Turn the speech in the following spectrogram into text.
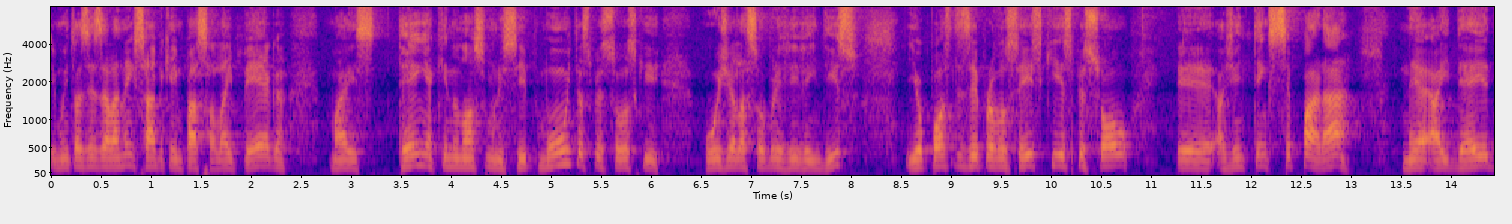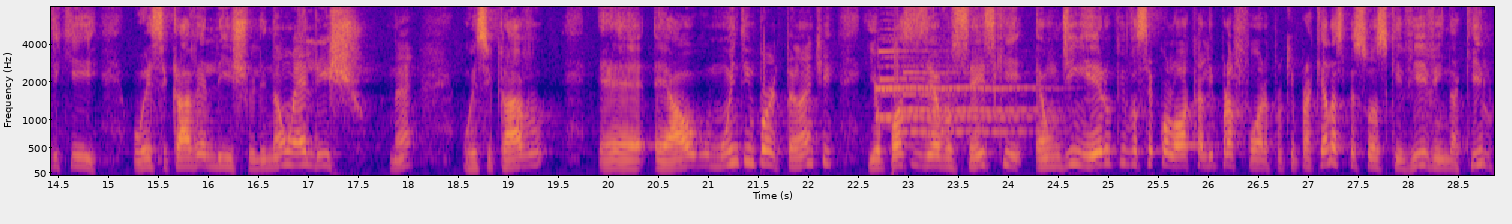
e muitas vezes ela nem sabe quem passa lá e pega, mas tem aqui no nosso município muitas pessoas que hoje elas sobrevivem disso e eu posso dizer para vocês que esse pessoal é, a gente tem que separar né, a ideia de que o reciclável é lixo. Ele não é lixo. Né? O reciclável é, é algo muito importante e eu posso dizer a vocês que é um dinheiro que você coloca ali para fora, porque para aquelas pessoas que vivem daquilo,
